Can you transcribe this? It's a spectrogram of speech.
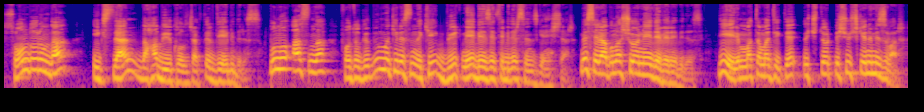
son durumda x'ten daha büyük olacaktır diyebiliriz. Bunu aslında fotokopi makinesindeki büyütmeye benzetebilirsiniz gençler. Mesela buna şu örneği de verebiliriz. Diyelim matematikte 3 4 5 üçgenimiz var.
